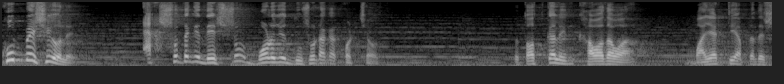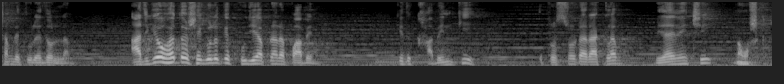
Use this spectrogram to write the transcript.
খুব বেশি হলে একশো থেকে দেড়শো, বড় যে দুশো টাকা খরচা হতো। তো তৎকালীন খাওয়া দাওয়া বাজারটি আপনাদের সামনে তুলে ধরলাম। আজকেও হয়তো সেগুলোকে খুঁজে আপনারা পাবেন। কিন্তু খাবেন কি? প্রশ্নটা রাখলাম বিদায় নিচ্ছি নমস্কার।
